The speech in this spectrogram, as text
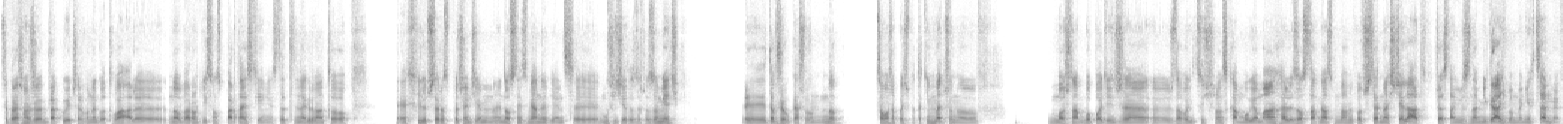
Przepraszam, że brakuje czerwonego tła, ale no, warunki są spartańskie. Niestety nagrywam to e, chwilę przed rozpoczęciem nocnej zmiany, więc e, musicie to zrozumieć. E, Dobrze, Łukaszu. No, co można powiedzieć po takim meczu? No, można było powiedzieć, że e, zawodnicy Śląska mówią: Angel, zostaw nas, my mamy po 14 lat. Przestań już z nami grać, bo my nie chcemy.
